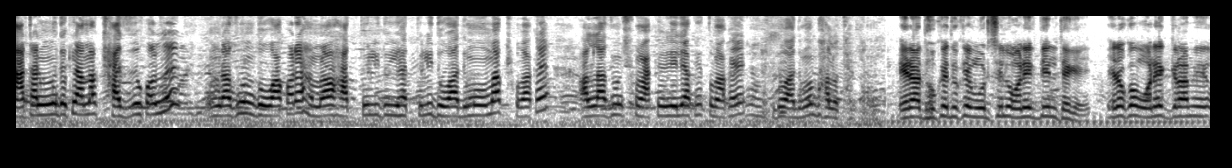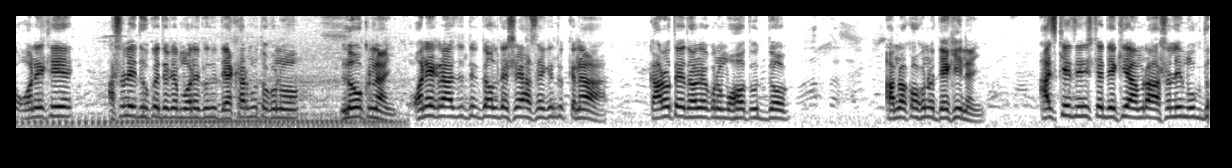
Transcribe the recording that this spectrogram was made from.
নাটার দেখে আমাকে সাহায্য করলে তোমরা যখন দোয়া করে, আমরা হাত তুলি, দুই হাত তুলি, দোয়া দেবো আমাকে সবাকে আল্লাহ যখন সবাকে এলাকে তোমাকে দোয়া দেবো ভালো থাকেন এরা ধুকে ধুকে মরছিল অনেক দিন থেকে। এরকম অনেক গ্রামে অনেকে আসলে ধুকে ধুকে মরে, কিন্তু দেখার মতো কোনো লোক নাই। অনেক রাজনৈতিক দল দেশে আছে, কিন্তু না, কারোতে ধরনের কোনো মহৎ উদ্যোগ আমরা কখনো দেখি নাই। আজকে জিনিসটা দেখি, আমরা আসলেই মুগ্ধ।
